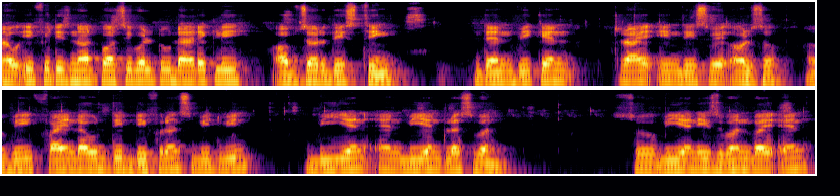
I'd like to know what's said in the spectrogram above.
now if it is not possible to directly observe this thing then we can try in this way also. We find out the difference between bn and bn plus 1 so bn is 1 by n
